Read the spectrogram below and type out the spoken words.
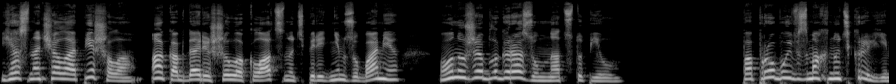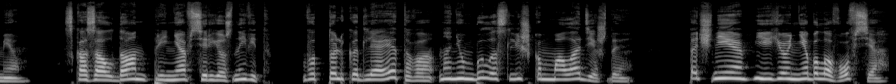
Я сначала опешила, а когда решила клацнуть перед ним зубами, он уже благоразумно отступил. «Попробуй взмахнуть крыльями», — сказал Дан, приняв серьезный вид. Вот только для этого на нем было слишком мало одежды. Точнее, ее не было вовсе.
